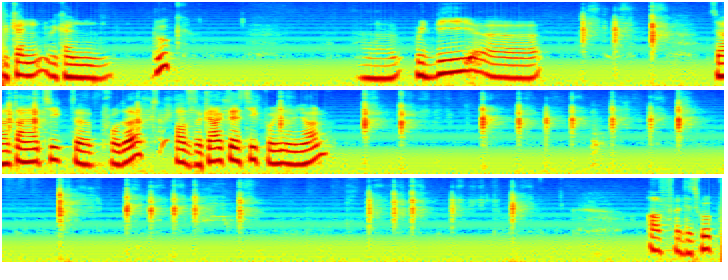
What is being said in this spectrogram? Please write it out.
we can we can look uh, will be uh, the alternative product of the characteristic polynomial of this group.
